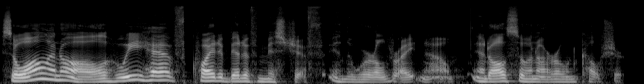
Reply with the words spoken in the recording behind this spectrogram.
So, all in all, we have quite a bit of mischief in the world right now, and also in our own culture.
